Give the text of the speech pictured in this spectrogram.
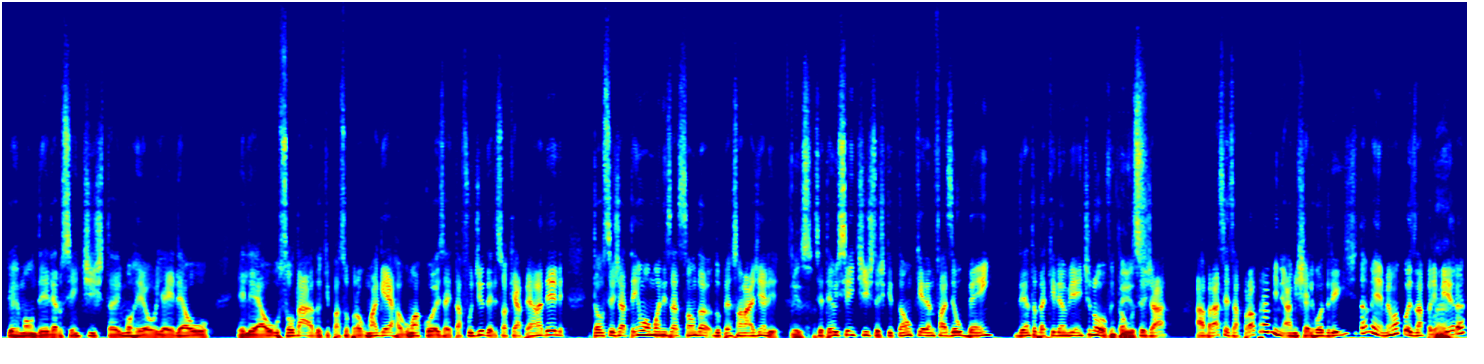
porque o irmão dele era o cientista e morreu, e aí ele é o ele é o soldado que passou por alguma guerra, alguma coisa, aí tá fudido, ele só quer a perna dele. Então você já tem uma humanização da- do personagem ali. Isso. Você tem os cientistas que estão querendo fazer o bem dentro daquele ambiente novo. Então Isso. você já abraça eles. A própria a Michelle Rodrigues também é a mesma coisa. Na primeira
